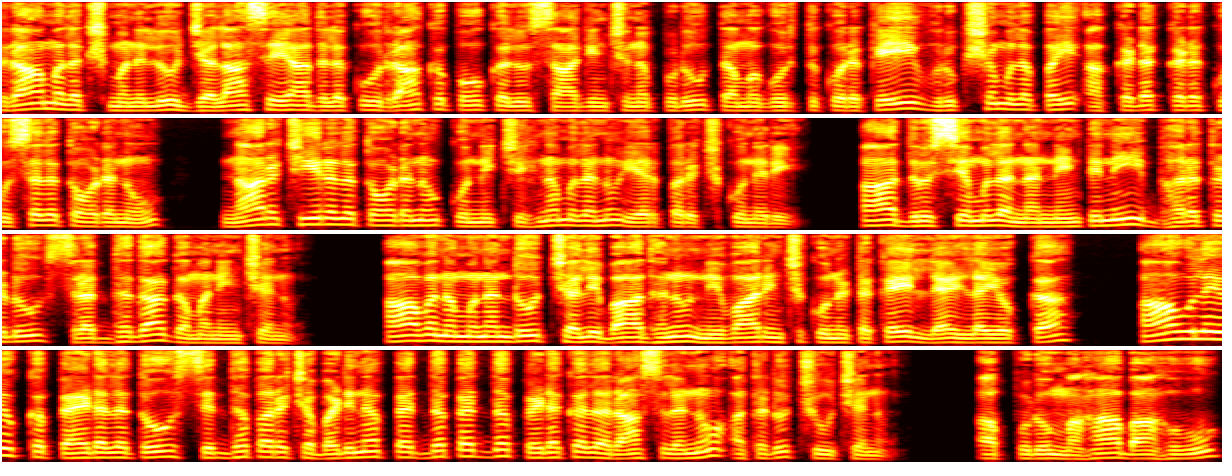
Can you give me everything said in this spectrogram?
రామలక్ష్మణులు జలాశయాదులకు రాకపోకలు సాగించినప్పుడు తమ గుర్తు కొరకై వృక్షములపై అక్కడక్కడ కుశలతోడను నారచీరలతోడను కొన్ని చిహ్నములను ఏర్పరచుకునిరి. ఆ దృశ్యముల నన్నింటినీ భరతుడు శ్రద్ధగా గమనించెను. ఆవనమునందు చలిబాధను నివారించుకునుటకై లేళ్ళ యొక్క ఆవుల యొక్క పేడలతో సిద్ధపరచబడిన పెద్ద పెద్ద పిడకల రాసులను అతడు చూచెను. అప్పుడు మహాబాహువు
